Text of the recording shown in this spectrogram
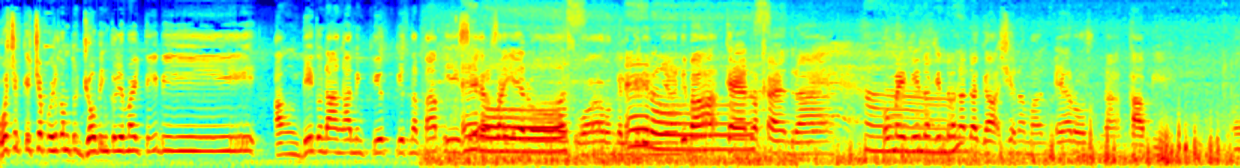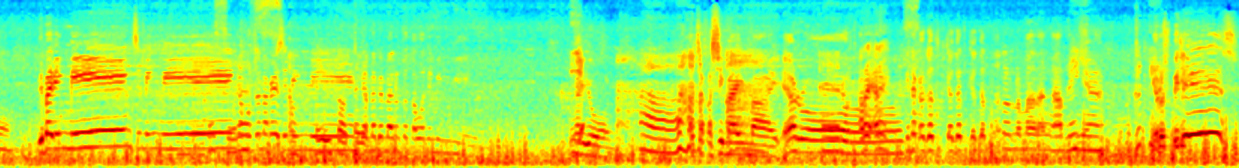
What's up, Ketchup? Welcome to Jobing Kulimar TV! Ang dito na ang aming cute-cute na puppy, si Eros. Eros. Wow, ang galing-galing niya. Di ba? Kendra, Kendra. Hi. Kung may Kendra-Kendra na daga, siya naman Eros na puppy. Oh. Di ba, Mingming? Si Mingming! Yes, Kamusta na kayo si ikaw, tayo. Ganda-ganda ng katawan ni Mingming. Ngayon. Ah. At saka si Maymay. Eros. Eros. Aray, aray. Kinakagat, kagat, kagat na na naman ang ate niya. Good Eros, bilis!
